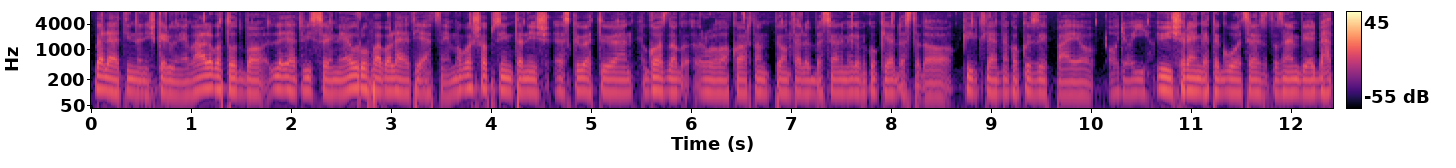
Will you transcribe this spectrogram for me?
be lehet innen is kerülni a válogatottba, lehet visszajönni Európába, lehet játszani magasabb szinten is, ezt követően a gazdagról akartam pont előbb beszélni, még amikor kérdezted a kik lehetnek a középpálya agyai. Ő is rengeteg gólt szerzett az NBA-be, hát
